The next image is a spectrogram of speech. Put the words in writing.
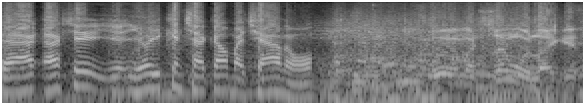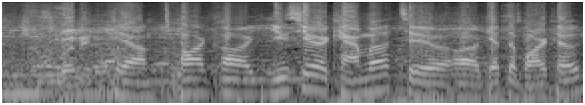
Yeah, actually, y- you know, you can check out my channel. Boy, my son would like it. That's funny. Yeah, uh, uh, use your camera to uh, get the barcode.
